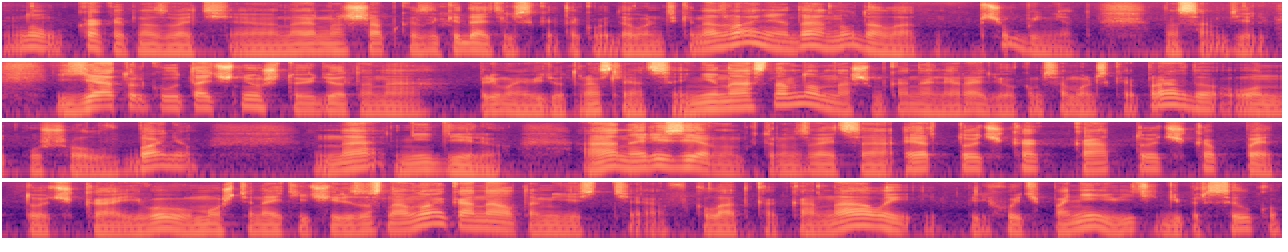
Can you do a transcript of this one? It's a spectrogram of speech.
Ну, как это назвать? Э, Наверное, шапка закидательское такое довольно-таки название. Да, ну да ладно. Почему бы и нет, на самом деле. Я только уточню, что идет она прямая видеотрансляция не на основном нашем канале радио «Комсомольская правда». Он ушел в баню на неделю, а на резервном, который называется r.k.p. Его вы можете найти через основной канал, там есть э, вкладка «Каналы», переходите по ней, видите гиперссылку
